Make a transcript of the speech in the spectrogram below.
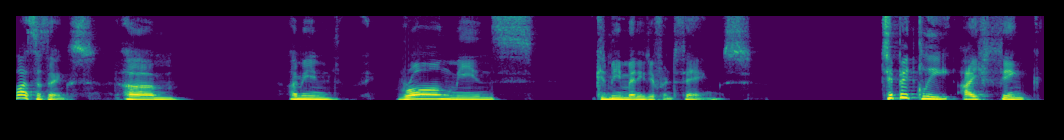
lots of things. Um, I mean, wrong means can mean many different things. Typically, I think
